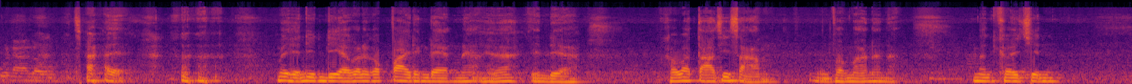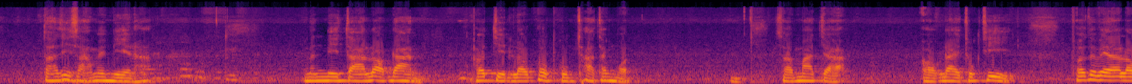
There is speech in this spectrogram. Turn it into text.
อุณาโลมใช่ไม่เห็นอินเดียก็เลยก็ป้ายแดงๆนะเห็นไหมอินเดียเขาว่าตาที่สามประมาณนั้นนะมันเคยชิน ตาที่สามไม่มีนะฮะมันมีตารอบด้าน เพราะจิตเราควบคุมธาตุทั้งหมด สามารถจะ ออกได้ทุกที่ เพราะเวลาเรา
